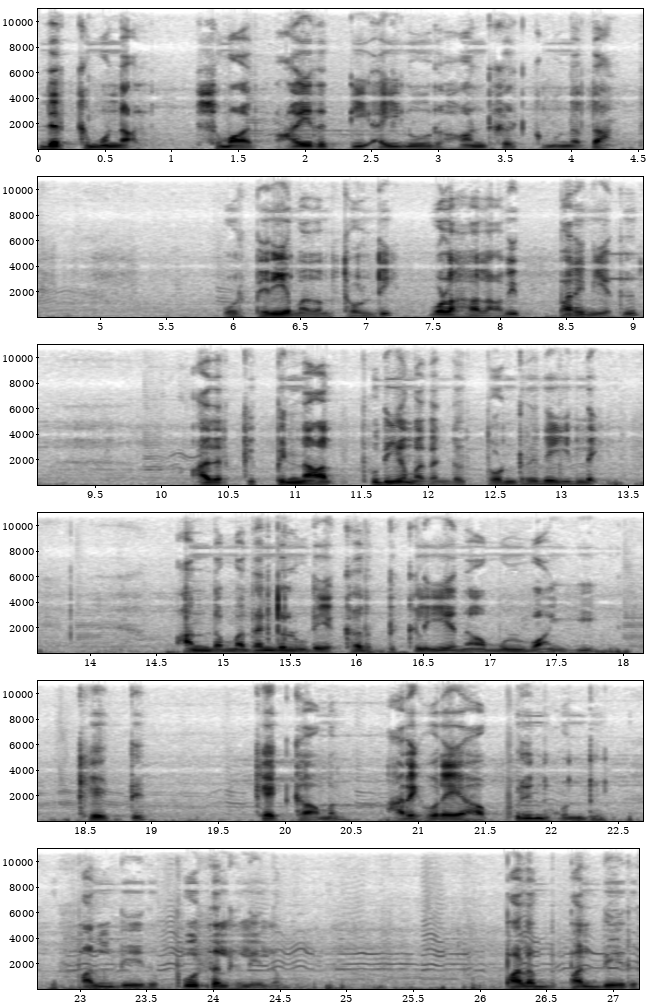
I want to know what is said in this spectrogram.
இதற்கு முன்னால் சுமார் ஆயிரத்தி ஐநூறு ஆண்டுகளுக்கு முன்னர் தான் ஒரு பெரிய மதம் தோன்றி உலகளாவி பரவியது. அதற்கு பின்னால் புதிய மதங்கள் தோன்றவே இல்லை. அந்த மதங்களுடைய கருத்துக்களையே நாம் உள்வாங்கி கேட்டு கேட்காமல் அரைகுறையாக புரிந்து கொண்டு பல்வேறு பூசல்களிலும் பல பல்வேறு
